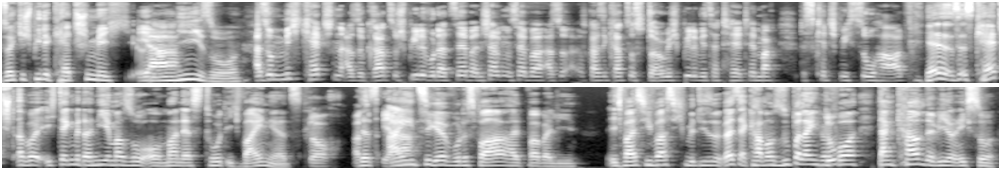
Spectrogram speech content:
solche Spiele catchen mich äh, Ja. nie so. Also mich catchen, also gerade so Spiele, wo das selber Entscheidungen selber, also quasi gerade so Story-Spiele, wie es der Telltale macht, das catcht mich so hart. Ja, es, es catcht, aber ich denke mir da nie immer so, oh Mann, er ist tot, ich weine jetzt. Doch. Also, das ja. Einzige, wo das war, halt war bei Lee. Ich weiß nicht, was ich mit diesem, weißt du, er kam auch super lange nicht mehr vor, dann kam der wieder und ich so,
